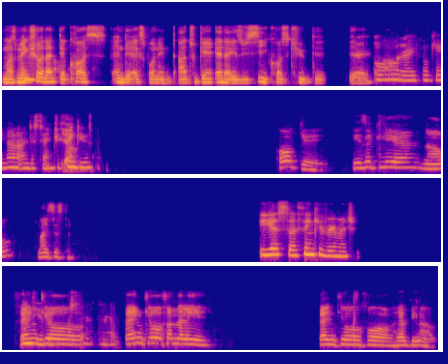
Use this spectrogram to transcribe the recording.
You must make sure that the mm-hmm. cos and the exponent are together as you see cos cubed there. All right. Okay. Now I understand you. Yeah. Thank you. Okay. Is it clear now, my sister? Yes, sir. Thank you very much. Thank, Thank you. you very Thank you, family. Thank you for helping out.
